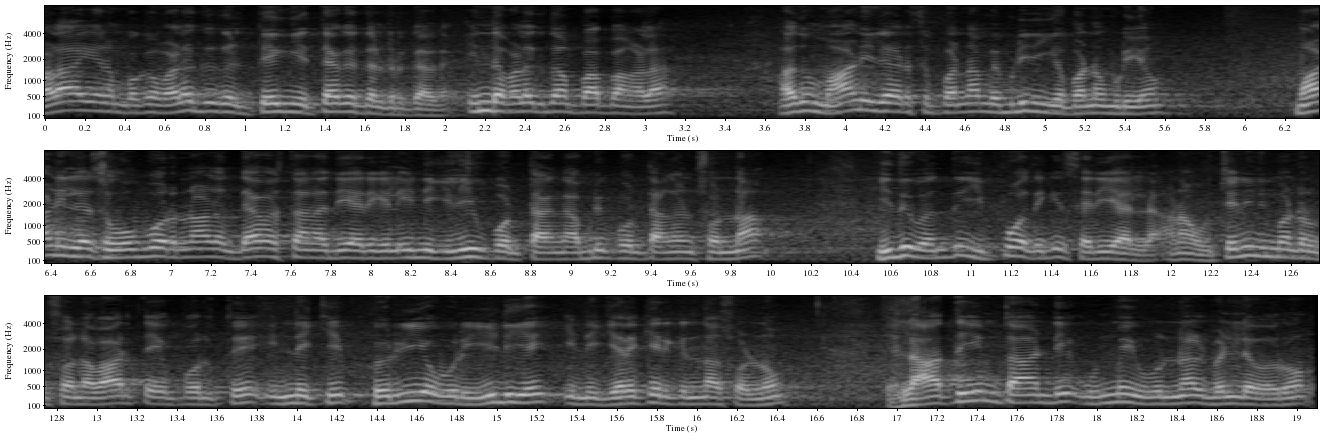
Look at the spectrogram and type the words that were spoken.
பலாயிரம் பக்கம் வழக்குகள் தேங்கி தேக்கத்தில் இருக்காங்க. இந்த வழக்கு தான் பார்ப்பாங்களா? அதுவும் மாநில அரசு பண்ணாமல் எப்படி நீங்கள் பண்ண முடியும்? மாநில அரசு ஒவ்வொரு நாளும் தேவஸ்தான அதிகாரிகள் இன்றைக்கி லீவ் போட்டாங்க அப்படி போட்டாங்கன்னு சொன்னால் இது வந்து இப்போதைக்கு சரியா இல்லை ஆனால் உச்சநீதிமன்றம் சொன்ன வார்த்தையை பொறுத்து இன்றைக்கி பெரிய ஒரு இடியை இன்றைக்கி இறக்கியிருக்குன்னு தான் சொல்லணும். எல்லாத்தையும் தாண்டி உண்மை ஒரு நாள் வெளில வரும்.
